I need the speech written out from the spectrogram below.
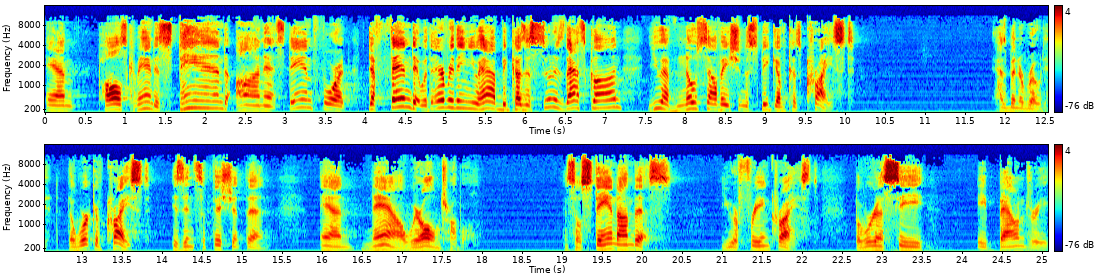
And Paul's command is stand on it, stand for it, defend it with everything you have, because as soon as that's gone, you have no salvation to speak of because Christ has been eroded. The work of Christ is insufficient then. And now we're all in trouble. And so stand on this. You are free in Christ. But we're going to see a boundary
